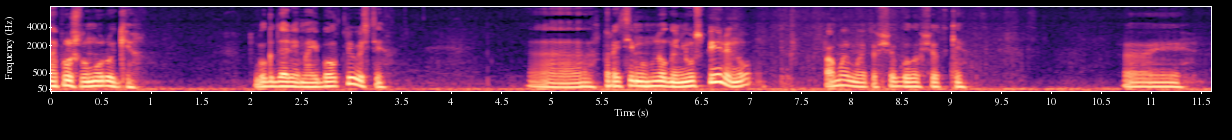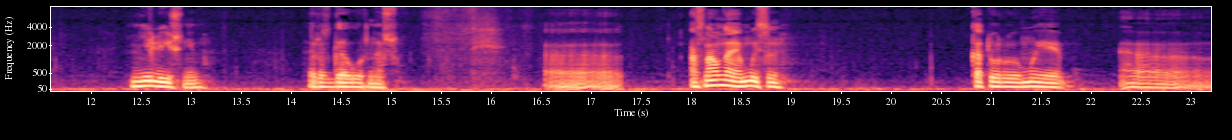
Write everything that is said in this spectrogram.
на прошлом уроке, благодаря моей болтливости, э, пройти мы много не успели, но, по-моему, это все было все-таки э, не лишним разговор наш. Э, основная мысль, которую мы э,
